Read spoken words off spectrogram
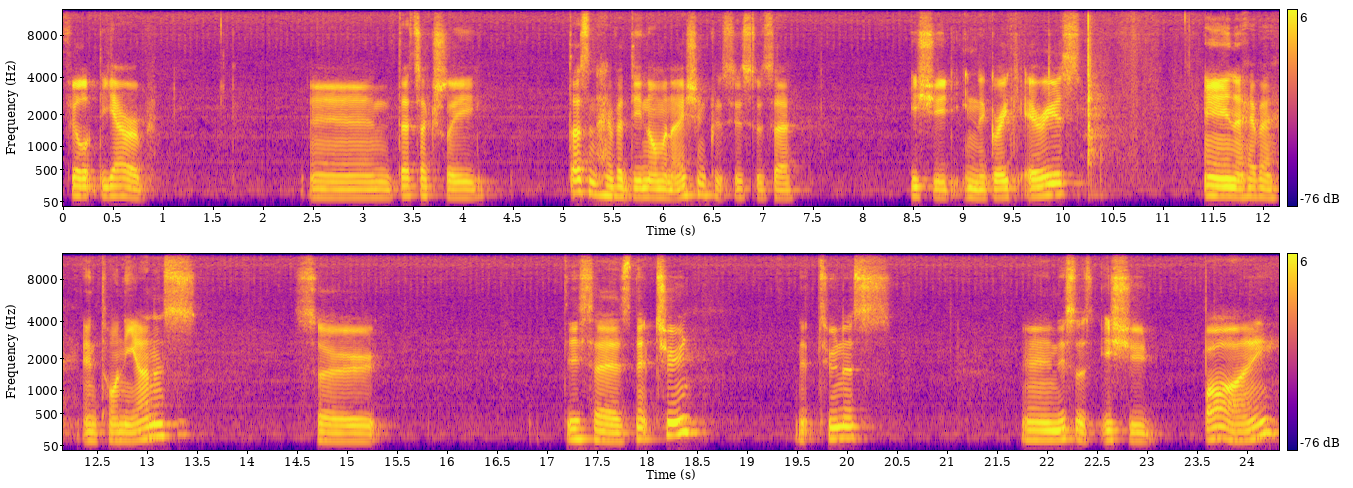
Philip the Arab. And that's actually doesn't have a denomination because this was uh, issued in the Greek areas. And I have a Antonianus. So this has Neptune Neptunus. And this was issued by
